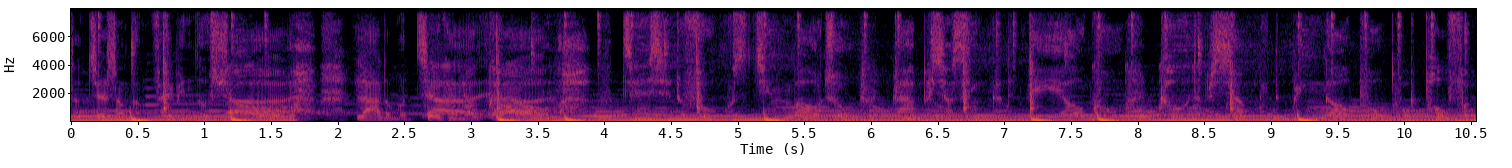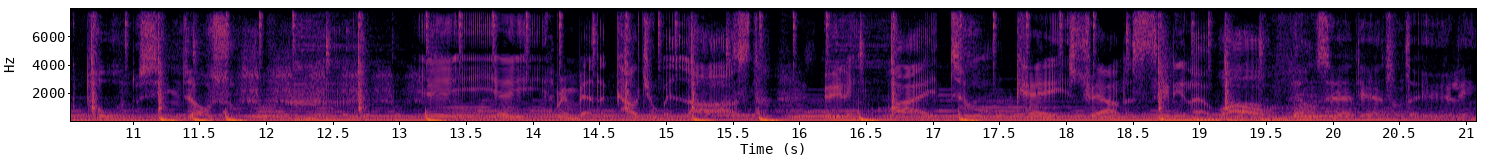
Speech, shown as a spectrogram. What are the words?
到街上看废品走秀，拉得我揭开纽扣，尖细的复古是金包住，搭配上性感的迪奥裤，口袋像你的冰糕铺，破个头发个破很多新招数，嗯，yeah yeah，bring back the culture we lost，雨林 Y two K，straight out the city like wow，两色碟种在雨林，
